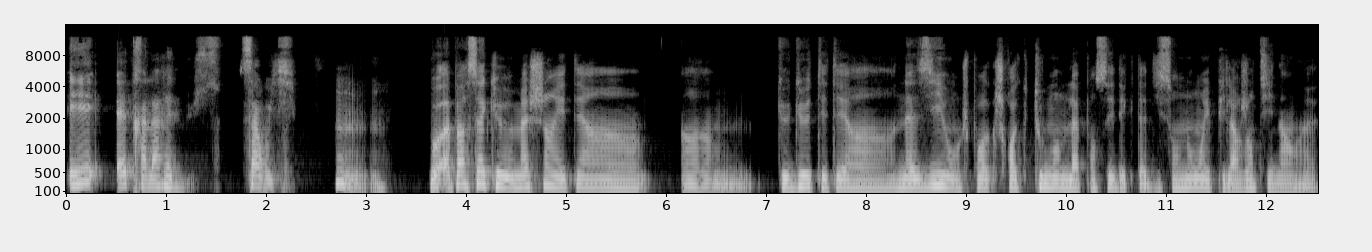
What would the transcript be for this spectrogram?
et être à l'arrêt de bus. Ça, oui. Hmm. Bon, à part ça que machin était un, un que Goethe était un nazi, on- je, crois, je crois que tout le monde l'a pensé dès que tu as dit son nom, et puis l'Argentine. Hein.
